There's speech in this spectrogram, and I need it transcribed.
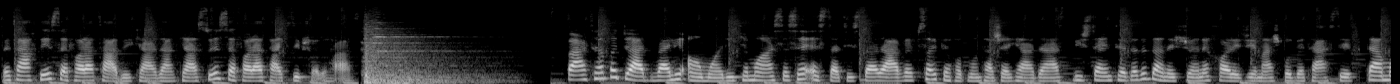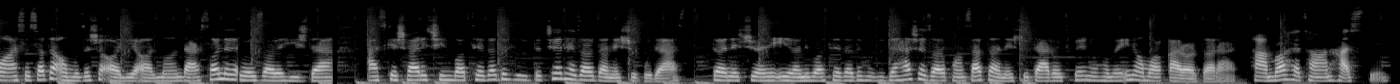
به تخته سفارت تعبیر کردند که از سوی سفارت تکذیب شده است. بر طبق جدولی آماری که مؤسسه استاتیستا در وبسایت خود منتشر کرده است بیشترین تعداد دانشجویان خارجی مشغول به تحصیل در مؤسسات آموزش عالی آلمان در سال 2018 از کشور چین با تعداد حدود 40 هزار دانشجو بوده است. دانشجویان ایرانی با تعداد حدود 8500 دانشجو در رتبه نهم این آمار قرار دارد. همراهتان هستیم.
